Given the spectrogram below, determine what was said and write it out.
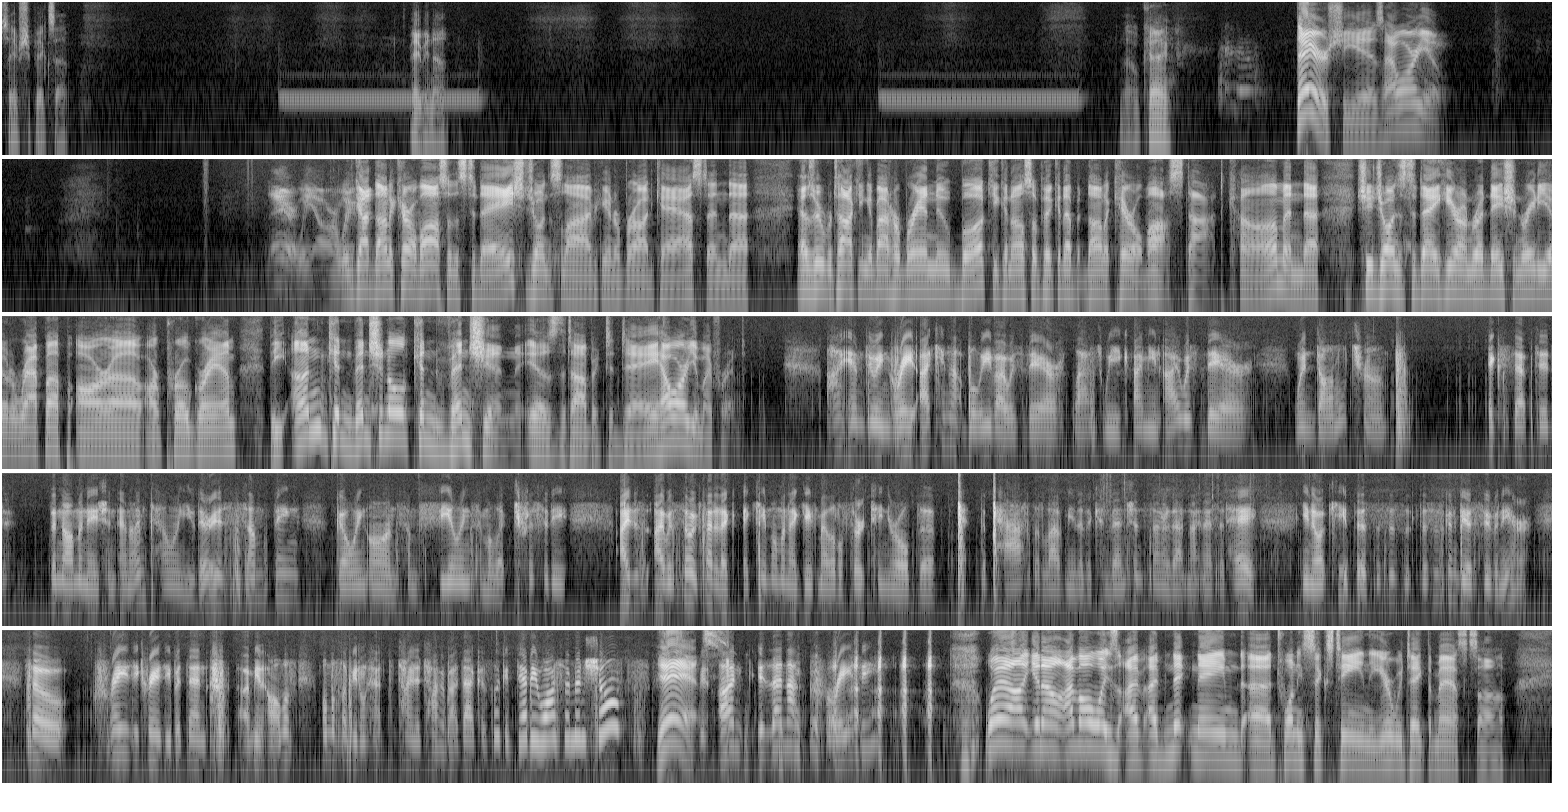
See if she picks up. Maybe not. Okay. Hello. There she is. How are you? There we are. We've got Donna Carol Voss with us today. She joined us live here in our broadcast. And uh, as we were talking about her brand new book, you can also pick it up at donnacarolvoss.com. And uh, she joins us today here on Red Nation Radio to wrap up our, uh, our program. The Unconventional Convention is the topic today. How are you, my friend? I am doing great. I cannot believe I was there last week. I mean, I was there when Donald Trump accepted the nomination, and I'm telling you, there is something going on, some feeling, some electricity. I just, I was so excited. I, I came home and I gave my little 13-year-old the the pass that allowed me into the convention center that night, and I said, "Hey, you know what? Keep this. This is this is going to be a souvenir." So crazy, crazy. But then, I mean, almost almost like we don't have time to talk about that because look at Debbie Wasserman Schultz. Yes. I mean, un, is that not crazy? well, you know, I've always I've, I've nicknamed uh, 2016 the year we take the masks off.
